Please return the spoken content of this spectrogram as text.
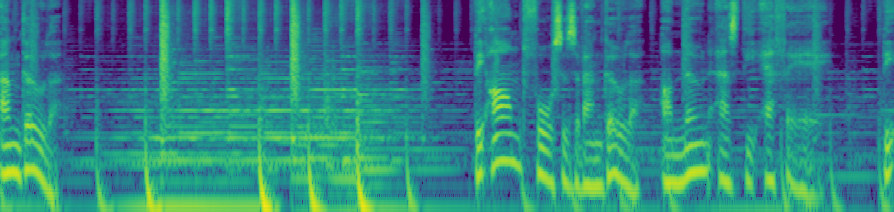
Angola The armed forces of Angola are known as the FAA. The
